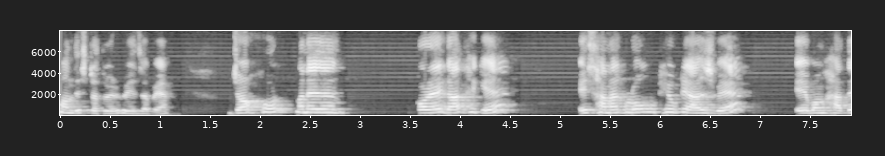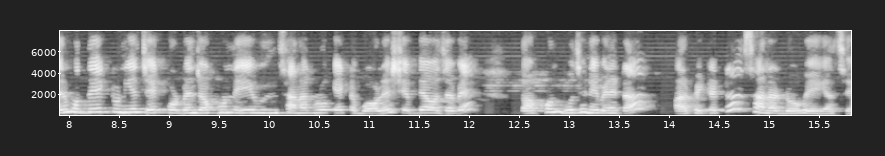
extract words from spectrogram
সন্দেশটা তৈরি হয়ে যাবে। যখন মানে কড়াই গা থেকে এই ছানাগুলো উঠে উঠে আসবে এবং হাতের মধ্যে একটু নিয়ে চেক করবেন, যখন এই ছানাগুলোকে একটা বলের শেপ দেওয়া যাবে, তখন বুঝে নেবেন এটা পারফেক্ট একটা ছানার ডো হয়ে গেছে।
